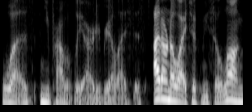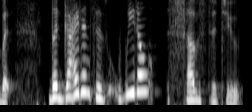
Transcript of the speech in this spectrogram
was, and you probably already realized this, I don't know why it took me so long, but the guidance is we don't substitute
